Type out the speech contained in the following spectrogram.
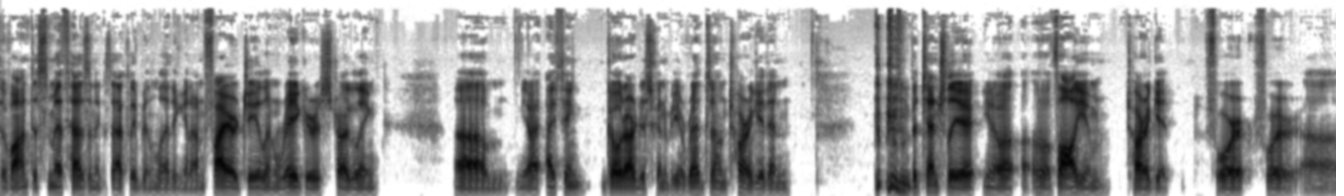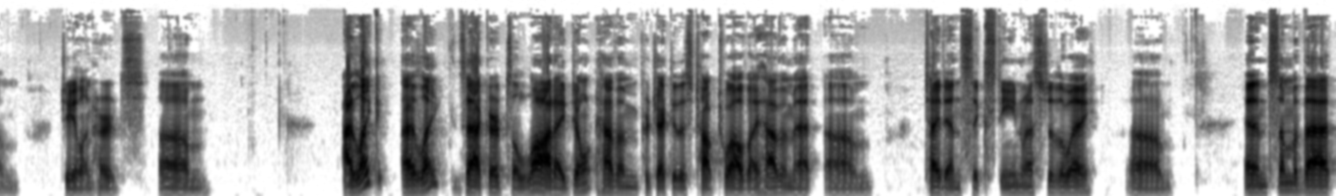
Devonta Smith hasn't exactly been letting it on fire. Jalen Reagor is struggling. Um, you know, I, I, think Goedert is going to be a red zone target and potentially a you know a, a volume target for for um, Jalen Hurts. Um, I like I like Zach Ertz a lot. I don't have him projected as top twelve. I have him at um, tight end sixteen rest of the way. Um, and some of that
